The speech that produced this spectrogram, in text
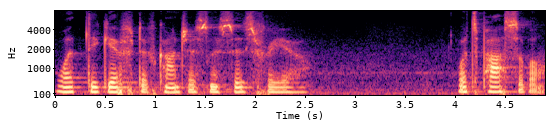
what the gift of consciousness is for you, what's possible.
